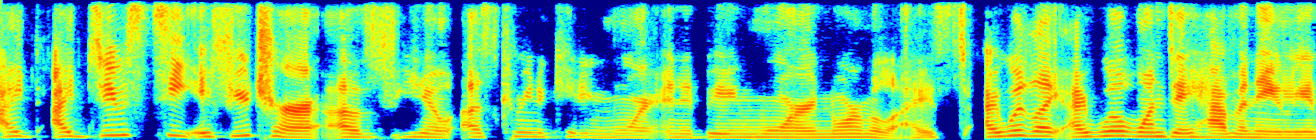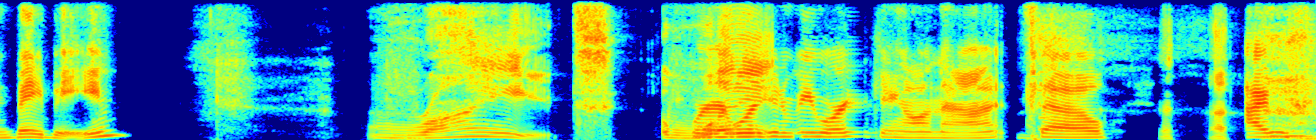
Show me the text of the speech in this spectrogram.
I I do see a future of, you know, us communicating more and it being more normalized. I would like I will one day have an alien baby. right We're, we're going to be working on that. So I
